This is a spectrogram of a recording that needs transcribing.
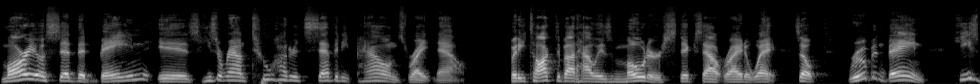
Mario said that Bain is, he's around 270 pounds right now, but he talked about how his motor sticks out right away. So, Rueben Bain he's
